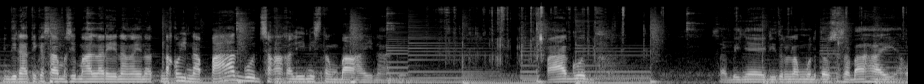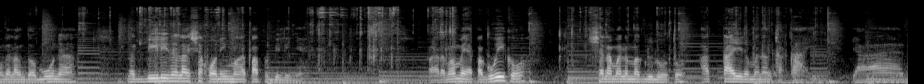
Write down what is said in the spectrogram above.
Hindi natin kasama si Mahal na Reyna ngayon at nakoy napagod sa kakalinis ng bahay natin. Pagod. Sabi niya eh, dito na lang muna daw siya sa bahay. Ako na lang daw muna. Nagbili na lang siya kung ano yung mga papabili niya. Para mamaya pag uwi ko, siya naman ang magluluto at tayo naman ang kakain. Yan.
